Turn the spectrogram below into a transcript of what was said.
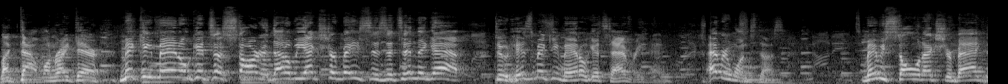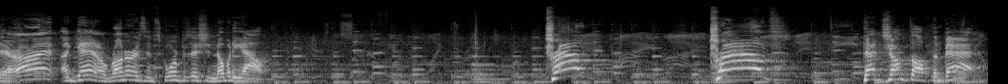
Like that one right there. Mickey Mantle gets us started. That'll be extra bases. It's in the gap. Dude, his Mickey Mantle gets to everything. Everyone's does. Maybe stole an extra bag there. All right, again, a runner is in scoring position, nobody out. Trout! Trout! That jumped off the bat.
